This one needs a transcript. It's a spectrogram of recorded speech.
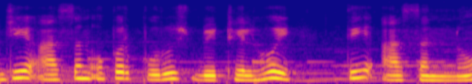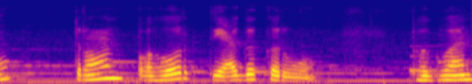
જે આસન ઉપર પુરુષ બેઠેલ હોય તે આસનનો ત્રણ પહોર ત્યાગ કરવો. ભગવાન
